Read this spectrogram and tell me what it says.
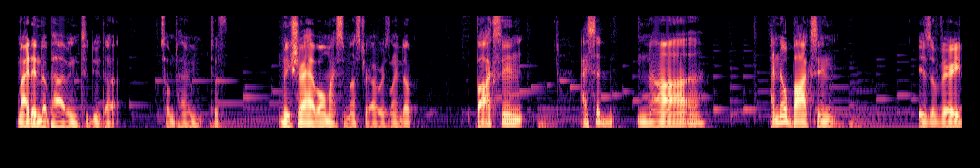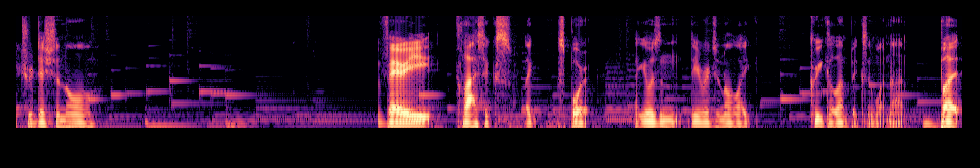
Might end up having to do that sometime to f- make sure I have all my semester hours lined up. Boxing, I said nah. I know boxing is a very traditional, very classics like sport. Like it was in the original like Greek Olympics and whatnot. But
